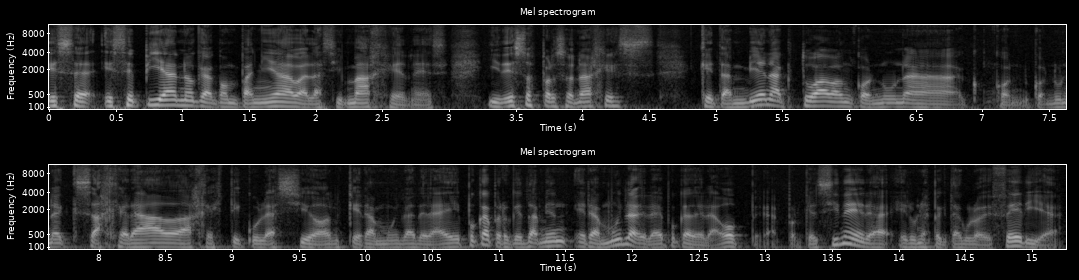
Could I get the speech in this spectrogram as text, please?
ese, ese piano que acompañaba las imágenes y de esos personajes que también actuaban con una, con, una exagerada gesticulación, que era muy la de la época, pero que también era muy la de la época de la ópera, porque el cine era, era un espectáculo de feria.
